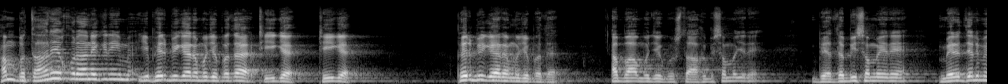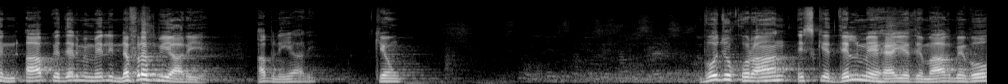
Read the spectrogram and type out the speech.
हम बता रहे हैं कुरान करीम है ये फिर भी कह रहे मुझे पता है। ठीक है ठीक है। फिर भी कह रहे मुझे पता है। अब आप मुझे गुस्ताख भी समझ रहे हैं, बेअदब भी समझ रहे हैं। मेरे दिल में, आपके दिल में मेरी नफ़रत भी आ रही है। अब नहीं आ रही। क्यों? वो जो कुरान इसके दिल में है, या दिमाग में वो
